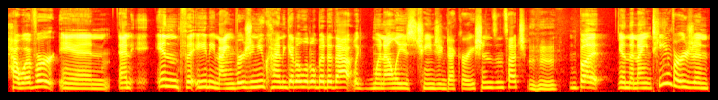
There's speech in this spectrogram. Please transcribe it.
However, in and in the '89 version, you kind of get a little bit of that, like when Ellie's changing decorations and such. Mm-hmm. But in the 19 version,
